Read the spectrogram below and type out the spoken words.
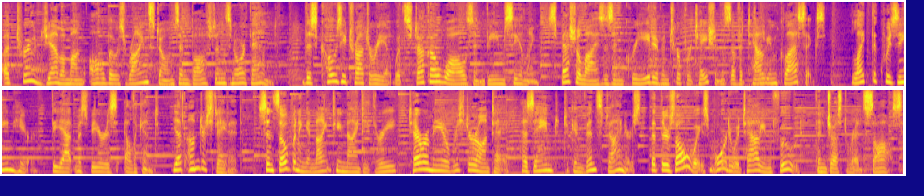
a true gem among all those rhinestones in Boston's North End. This cozy trattoria with stucco walls and beam ceiling specializes in creative interpretations of Italian classics. Like the cuisine here, the atmosphere is elegant, yet understated. Since opening in 1993, Terramia Ristorante has aimed to convince diners that there's always more to Italian food than just red sauce.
